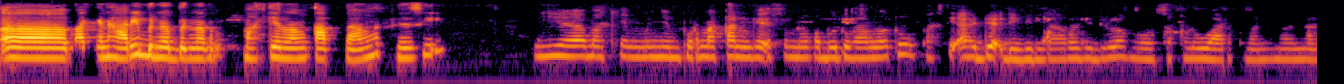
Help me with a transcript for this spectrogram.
uh, makin hari bener-bener makin lengkap banget gak sih Iya, makin menyempurnakan kayak semua kebutuhan lo tuh pasti ada di Bintaro, jadi lo nggak usah keluar ke mana-mana.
